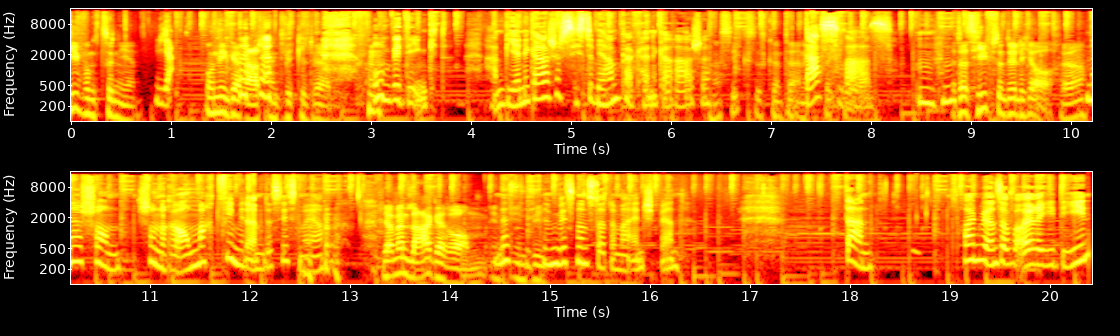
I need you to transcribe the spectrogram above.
Die funktionieren. Ja. Und in Garage entwickelt werden. Unbedingt. Haben wir eine Garage? Siehst du, wir haben gar keine Garage. Na, Six, das könnte eine Das war's. Mhm. Das hilft natürlich auch, ja. Na schon. Schon Raum macht viel mit einem, das wissen wir ja. Wir haben einen Lagerraum in, das in Wien. müssen wir uns dort einmal einsperren. Dann freuen wir uns auf eure Ideen,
